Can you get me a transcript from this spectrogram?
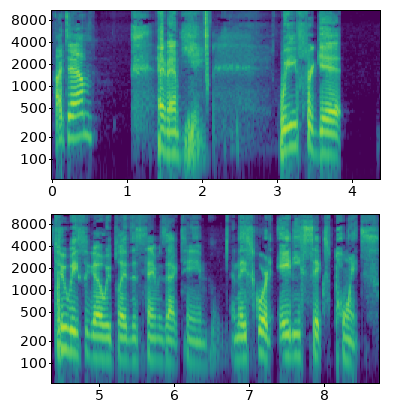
Hi, Tim. Hey, man. We forget two weeks ago we played this same exact team, and they scored 86 points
